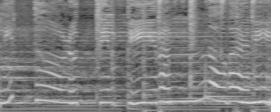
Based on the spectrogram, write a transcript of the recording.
പാലിത്തോഴുത്തിൽ പിറന്നവനേ.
